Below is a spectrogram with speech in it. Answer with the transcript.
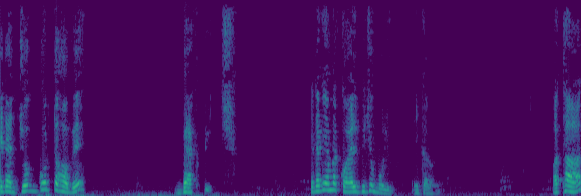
এটা যোগ করতে হবে ব্যাক পিচ এটাকে আমরা কয়েল পিচও বলি এই কারণে। অর্থাৎ,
